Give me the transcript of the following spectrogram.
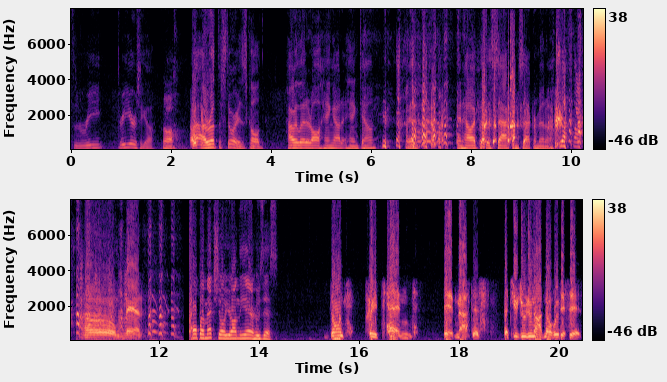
three three years ago. Oh. I, I wrote the story. It's called "How I Let It All Hang Out at Hangtown," and, and how I put the sack in Sacramento. Oh man! Pulp MX show. You're on the air. Who's this? Don't pretend, Dave Matthes, that you, you do not know who this is.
